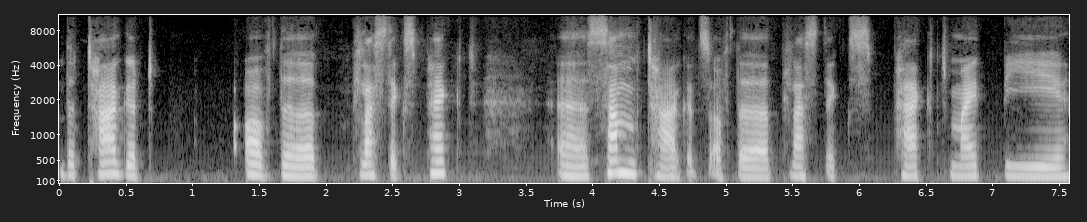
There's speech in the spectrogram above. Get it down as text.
the target of the plastics pact, uh, some targets of the plastics pact might be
